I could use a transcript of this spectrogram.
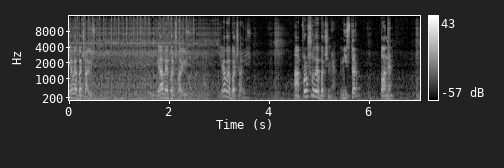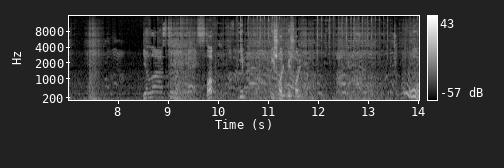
я вибачаюсь. Я вибачаюсь. Я вибачаюсь. А, прошу вибачення, містер, пане. Оп. І пішоль, пішоль. У.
